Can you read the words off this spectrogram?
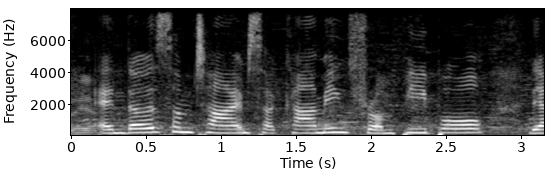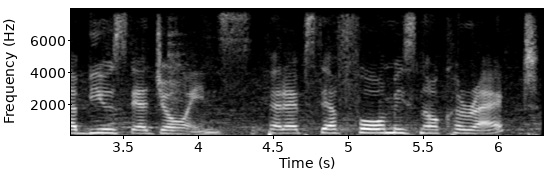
Oh, yeah. And those sometimes are coming from people they abuse their joints. Perhaps their form is not correct,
